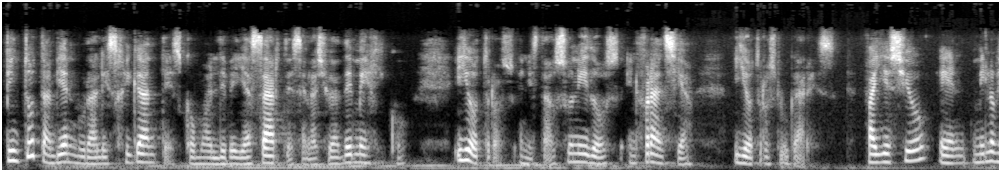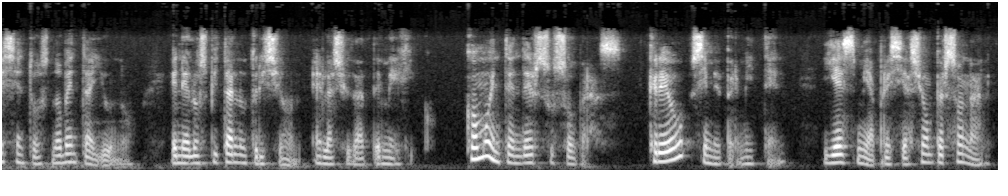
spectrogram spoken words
Pintó también murales gigantes como el de Bellas Artes en la Ciudad de México y otros en Estados Unidos, en Francia y otros lugares. Falleció en 1991 en el Hospital Nutrición en la Ciudad de México. ¿Cómo entender sus obras? Creo, si me permiten, y es mi apreciación personal,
